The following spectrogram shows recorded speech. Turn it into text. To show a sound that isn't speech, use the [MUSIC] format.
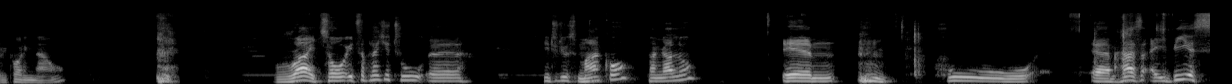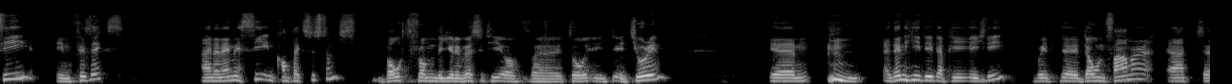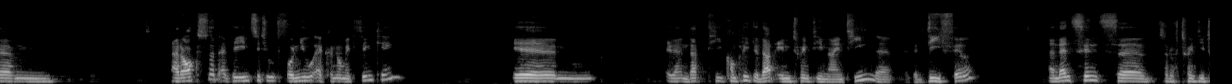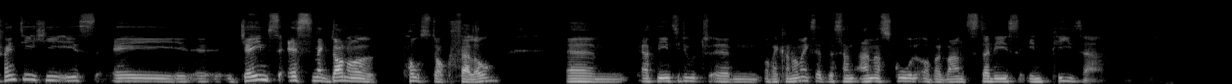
recording now. [CLEARS THROAT] right, so it's a pleasure to uh, introduce Marco Pangallo, um, [CLEARS THROAT] who um, has a BSc in physics and an MSc in complex systems, both from the University of uh, in, in Turin. Um, [CLEARS THROAT] and then he did a PhD with uh, Doyne Farmer at um, at Oxford at the Institute for New Economic Thinking. Um, and that he completed that in 2019, the, the DPhil. And then since uh, sort of 2020, he is a, a James S. McDonnell postdoc fellow um, at the Institute um, of Economics at the Sant'Anna School of Advanced Studies in Pisa.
